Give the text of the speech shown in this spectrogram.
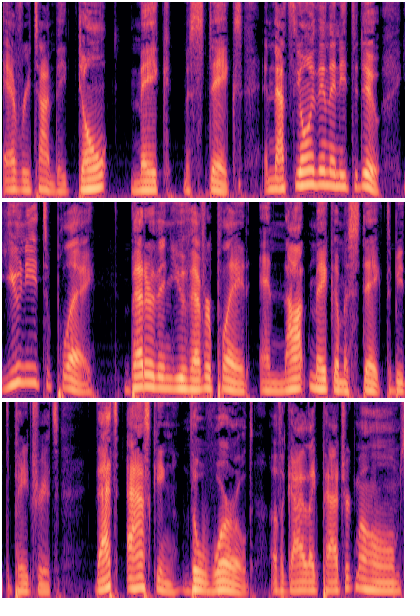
every time. They don't make mistakes, and that's the only thing they need to do. You need to play better than you've ever played and not make a mistake to beat the Patriots. That's asking the world of a guy like Patrick Mahomes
